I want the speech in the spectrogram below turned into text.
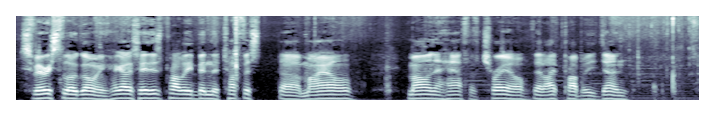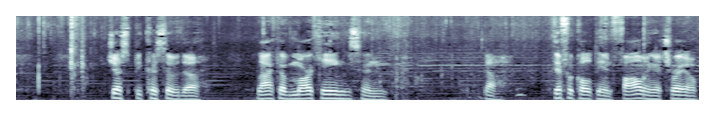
It's very slow going. I gotta say, this has probably been the toughest uh, mile, mile and a half of trail that I've probably done. Just because of the lack of markings and the difficulty in following a trail.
